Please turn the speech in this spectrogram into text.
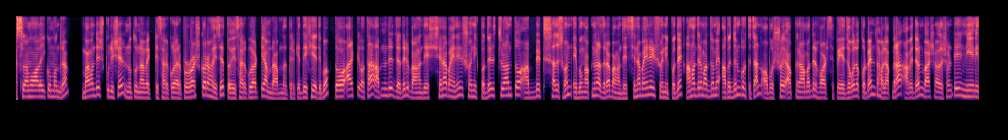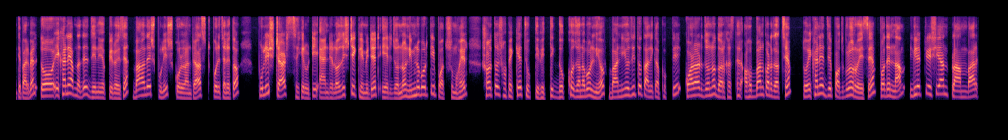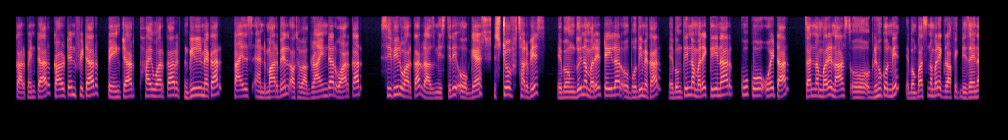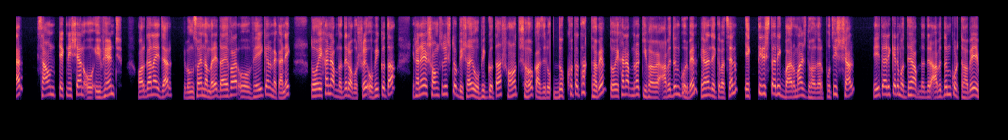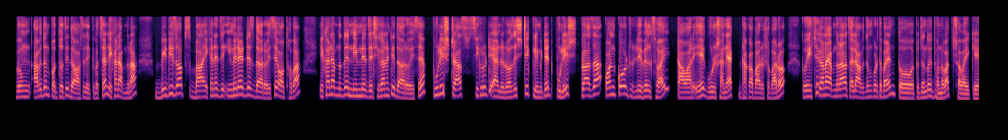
আসসালামু আলাইকুম বন্ধুরা। বাংলাদেশ পুলিশের নতুন আর একটি সার্কুলার প্রকাশ করা হয়েছে। তো এই সার্কুলারটি আমরা আপনাদেরকে দেখিয়ে দেব। তো আরেকটি কথা, আপনাদের যাদের বাংলাদেশ সেনাবাহিনীর সৈনিক পদের চূড়ান্ত আপডেট সাজেশন এবং আপনারা যারা বাংলাদেশ সেনাবাহিনীর সৈনিক পদে আমাদের মাধ্যমে আবেদন করতে চান, অবশ্যই আপনারা আমাদের হোয়াটসঅ্যাপে যোগাযোগ করবেন। তাহলে আপনারা আবেদন বা সাজেশনটি নিয়ে নিতে পারবেন। তো এখানে আপনাদের যে নিয়োগটি রয়েছে, বাংলাদেশ পুলিশ কল্যাণ ট্রাস্ট পরিচালিত police trust security and logistic limited এর জন্য নিম্নবর্তী পদসমূহের শর্ত সাপেক্ষে চুক্তিভিত্তিক দক্ষ জনবল নিয়োগ বা নিয়োজিত তালিকাভুক্তি করার জন্য দরখাস্তের আহ্বান করা যাচ্ছে। তো এখানে যে পদগুলো রয়েছে, পদের নাম electrician, plumber, carpenter, curtain fitter, painter, Thai worker, grill maker, tiles and marble অথবা গ্রাইন্ডার ওয়ার্কার, সিভিল ওয়ার্কার, রাজমিস্ত্রি ও গ্যাস স্টোভ সার্ভিস এবং দুই নম্বরে টেইলার ও বডি মেকার এবং তিন নম্বরে ক্লিনার, কুক ও ওয়েটার, চার নম্বরে নার্স ও গৃহকর্মী এবং পাঁচ নম্বরে গ্রাফিক ডিজাইনার, সাউন্ড টেকনিশিয়ান ও ইভেন্ট অর্গানাইজার এবং ছয় নম্বরে ড্রাইভার ও ভেহিক্যাল মেকানিক। তো এখানে আপনাদের অবশ্যই অভিজ্ঞতা, এখানে সংশ্লিষ্ট বিষয়ে অভিজ্ঞতা, সনদ সহ কাজের দক্ষতা থাকতে হবে। তো এখানে আপনারা কীভাবে আবেদন করবেন? এখানে দেখতে পাচ্ছেন, একত্রিশ তারিখ বারো মাস দু হাজার পঁচিশ সাল এই তারিখের মধ্যে আপনাদের আবেদন করতে হবে এবং আবেদন পদ্ধতি দেওয়া আছে, দেখতে পাচ্ছেন। এখানে আপনারা বিডি জবস বা এখানে যে ইমেল অ্যাড্রেস দেওয়া রয়েছে অথবা এখানে আপনাদের নিম্নে যে ঠিকানাটি দেওয়া রয়েছে police trust security and logistic limited police plaza concord level ছয় টাওয়ার এ গুলশান এক ঢাকা বারোশো বারো। তো এই ঠিকানায় আপনারা চাইলে আবেদন করতে পারেন। তো এ পর্যন্তই, ধন্যবাদ সবাইকে।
